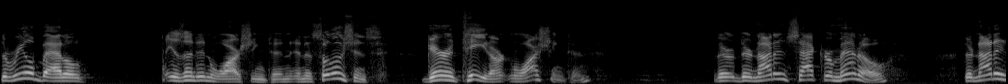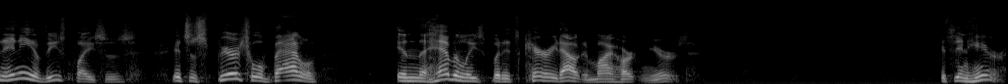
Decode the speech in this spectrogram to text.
The real battle isn't in Washington, and the solutions guaranteed aren't in Washington. They're, they're not in Sacramento. They're not in any of these places. It's a spiritual battle in the heavenlies, but it's carried out in my heart and yours. It's in here.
